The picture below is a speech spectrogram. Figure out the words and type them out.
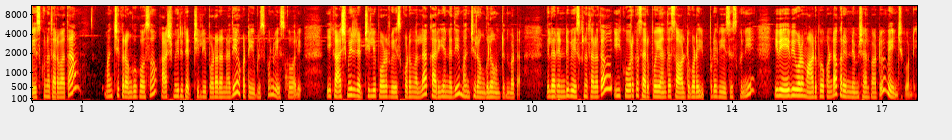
వేసుకున్న తర్వాత మంచి రంగు కోసం కాశ్మీరీ రెడ్ చిల్లీ పౌడర్ అన్నది ఒక టేబుల్ స్పూన్ వేసుకోవాలి. ఈ కాశ్మీరీ రెడ్ చిల్లీ పౌడర్ వేసుకోవడం వల్ల కర్రీ అనేది మంచి రంగులో ఉంటుందన్నమాట. ఇలా రెండు వేసుకున్న తర్వాత ఈ కూరకు సరిపోయేంత సాల్ట్ కూడా ఇప్పుడే వేసేసుకుని ఇవి ఏవి కూడా మాడిపోకుండా ఒక రెండు నిమిషాల పాటు వేయించుకోండి.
